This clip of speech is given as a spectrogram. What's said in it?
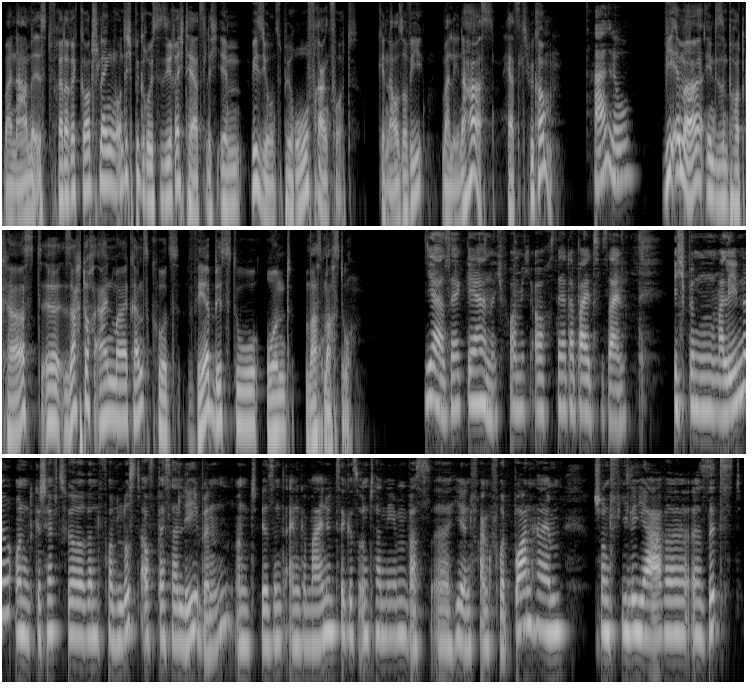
Mein Name ist Frederik Gottschling und ich begrüße Sie recht herzlich im Visionsbüro Frankfurt. Genauso wie Marlene Haas. Herzlich willkommen. Hallo. Wie immer in diesem Podcast, äh, sag doch einmal ganz kurz, wer bist du und was machst du? Ja, sehr gerne. Ich freue mich auch sehr dabei zu sein. Ich bin Marlene und Geschäftsführerin von Lust auf besser Leben und wir sind ein gemeinnütziges Unternehmen, was äh, hier in Frankfurt-Bornheim schon viele Jahre äh, sitzt.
